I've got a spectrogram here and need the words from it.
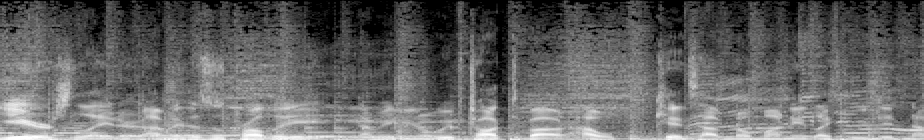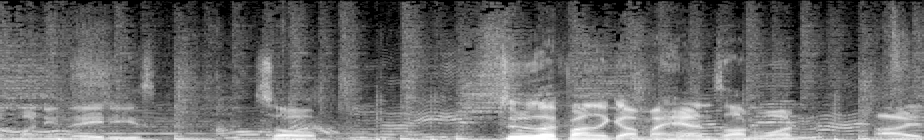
years later. I mean, this was probably, I mean, you know, we've talked about how kids have no money like we didn't have money in the 80s. So as soon as I finally got my hands on one, I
